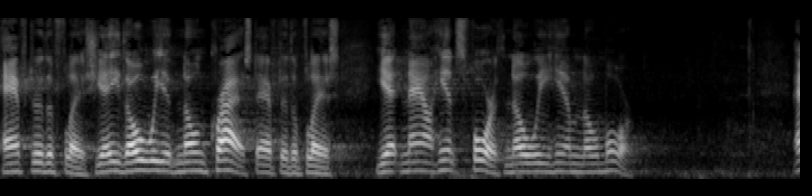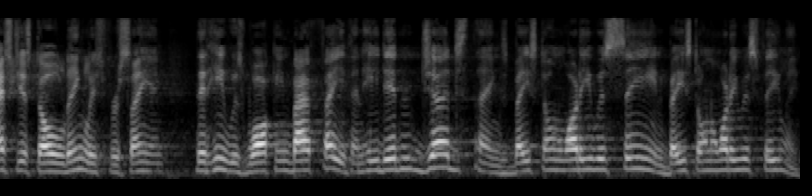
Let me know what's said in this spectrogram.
after the flesh. Yea, though we have known Christ after the flesh, yet now henceforth know we him no more. That's just old English for saying that he was walking by faith and he didn't judge things based on what he was seeing, based on what he was feeling.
